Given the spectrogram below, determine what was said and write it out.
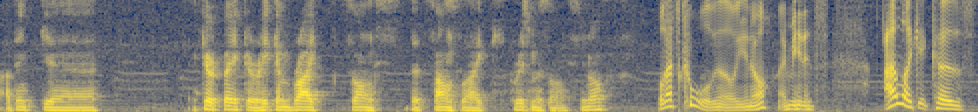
I think uh, Kurt Baker he can write songs that sounds like Christmas songs. You know? Well, that's cool, though. You know, I mean, it's I like it because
